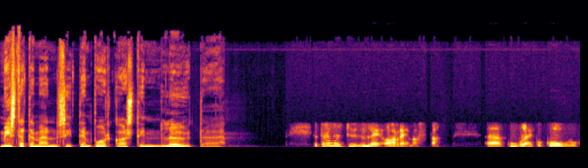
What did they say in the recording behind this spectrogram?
Mistä tämän sitten podcastin löytää? Ja tämä löytyy Yle Areenasta. Äh, kuuleeko koulu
